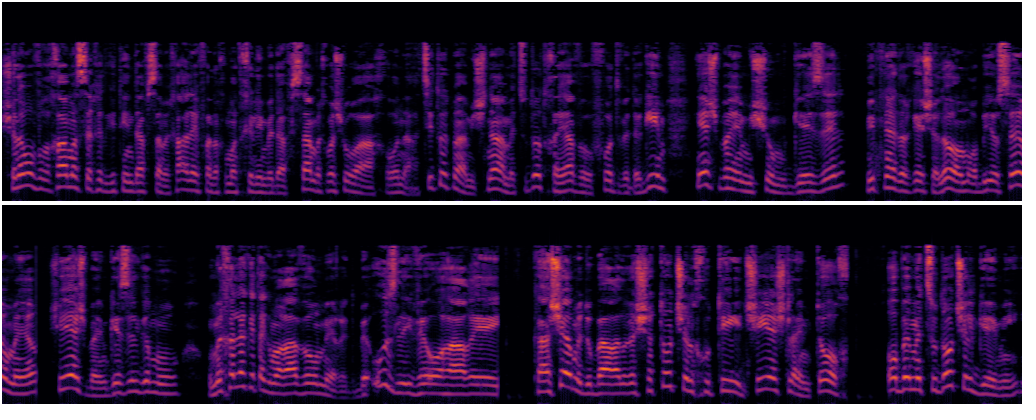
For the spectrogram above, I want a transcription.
שלום וברכה, מסכת גיטין דף ס"א, אנחנו מתחילים בדף ס' בשורה האחרונה. ציטוט מהמשנה, מצודות חיה ועופות ודגים, יש בהם משום גזל, מפני דרכי שלום, רבי יוסי אומר שיש בהם גזל גמור. הוא מחלק את הגמרא ואומרת, בעוזלי ואוהרי, כאשר מדובר על רשתות של חוטין שיש להם תוך, או במצודות של גמי,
